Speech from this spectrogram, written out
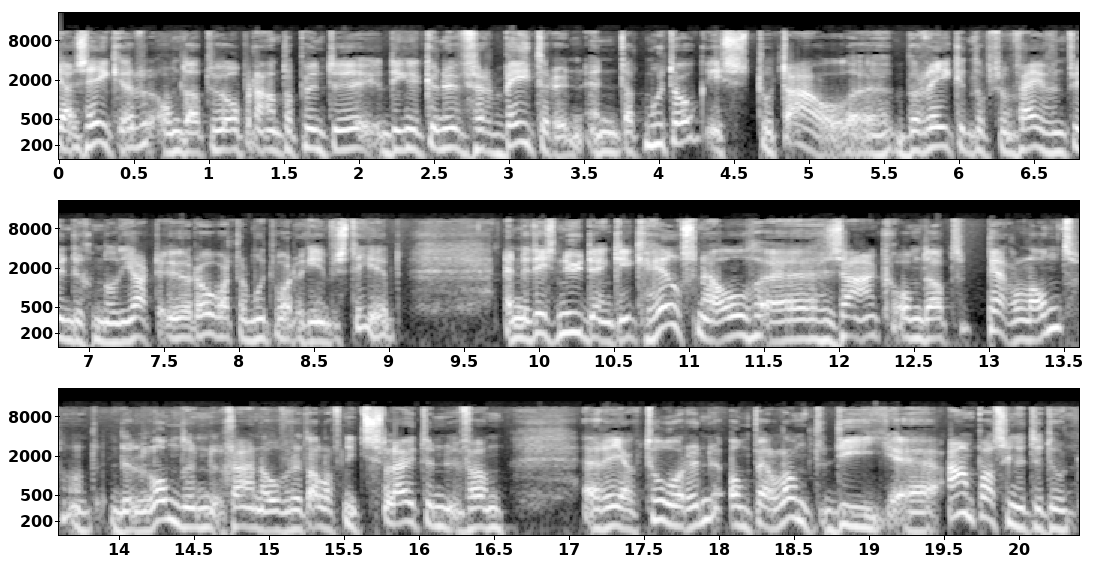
Jazeker, omdat we op een aantal punten dingen kunnen verbeteren. En dat moet ook, is totaal uh, berekend op zo'n 25 miljard euro... wat er moet worden geïnvesteerd. En het is nu, denk ik, heel snel uh, zaak om dat per land... want de landen gaan over het al of niet sluiten van reactoren... om per land die uh, aanpassingen te doen.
